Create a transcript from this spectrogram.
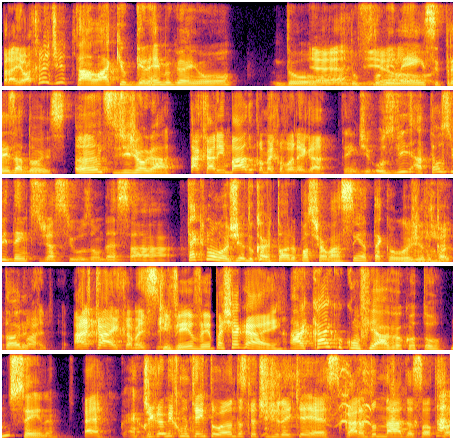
pra eu acredito. Tá lá que o Grêmio ganhou do, É, do e Fluminense eu- 3 a 2 antes de jogar. Tá carimbado, como é que eu vou negar? Entendi. Os vi- Até os videntes já se usam dessa tecnologia do cartório. Posso chamar assim a tecnologia do cartório? Pode. Arcaica, mas sim. Que veio, veio pra chegar, hein? Arcaico confiável que eu tô? Não sei, né? É, diga-me com quem tu andas que eu te direi quem é. Esse cara do nada solta.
